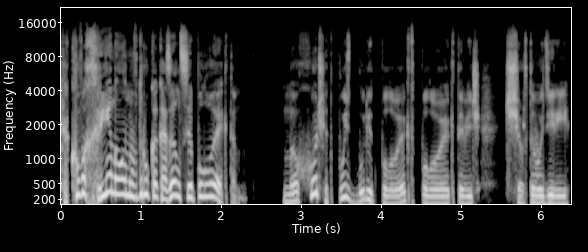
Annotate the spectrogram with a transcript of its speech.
Какого хрена он вдруг оказался полуэктом? Но хочет, пусть будет полуэкт Полуэктович, черт его дери.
